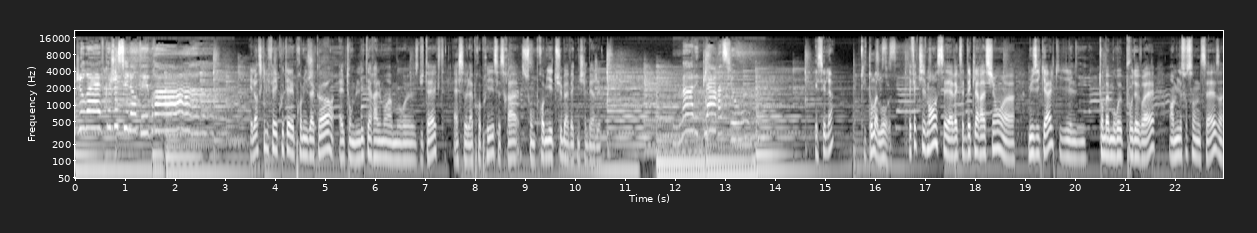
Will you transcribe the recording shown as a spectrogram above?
je rêve que je suis dans tes bras. Et lorsqu'il fait écouter les premiers accords, elle tombe littéralement amoureuse du texte, elle se l'approprie, ce sera son premier tube avec Michel Berger. Et c'est là qu'il tombe amoureux. Effectivement, c'est avec cette déclaration euh, musicale qu'il tombe amoureux pour de vrai. En 1976,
